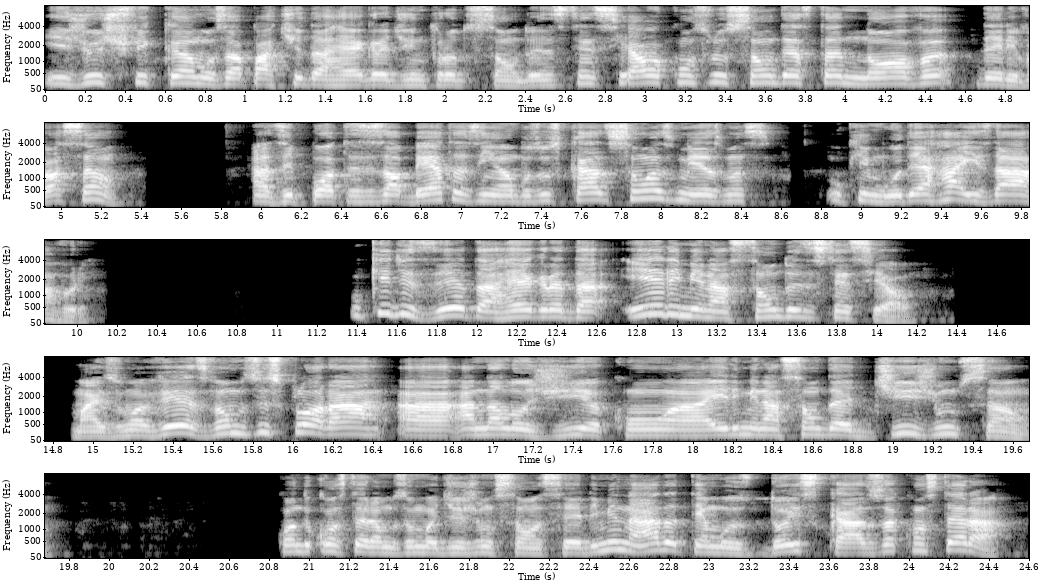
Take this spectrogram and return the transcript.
e justificamos a partir da regra de introdução do existencial a construção desta nova derivação. As hipóteses abertas em ambos os casos são as mesmas, o que muda é a raiz da árvore. O que dizer da regra da eliminação do existencial? Mais uma vez, vamos explorar a analogia com a eliminação da disjunção. Quando consideramos uma disjunção a ser eliminada, temos dois casos a considerar.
